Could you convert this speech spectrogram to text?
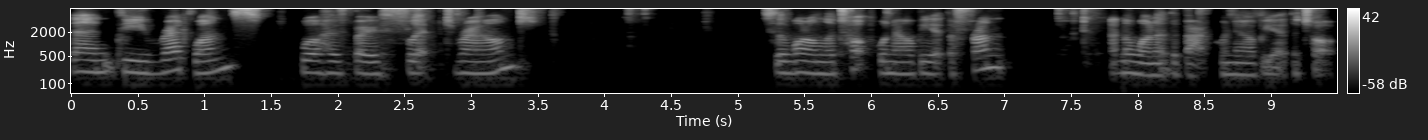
Then the red ones will have both flipped round. So the one on the top will now be at the front and the one at the back will now be at the top.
